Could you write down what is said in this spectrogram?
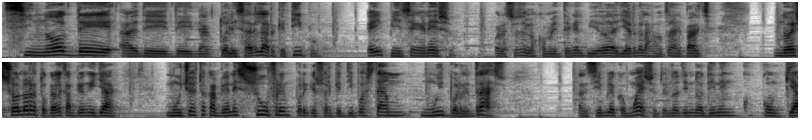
sino de, de, actualizar el arquetipo. Piensen en eso. Por eso se los comenté en el video de ayer de las notas del parche. No es solo retocar al campeón y ya. Muchos de estos campeones sufren porque su arquetipo está muy por detrás. Tan simple como eso. Entonces no, tienen con qué,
